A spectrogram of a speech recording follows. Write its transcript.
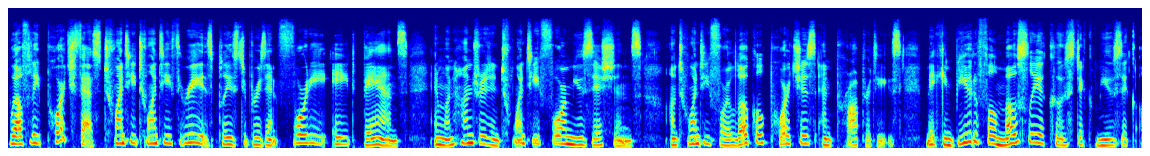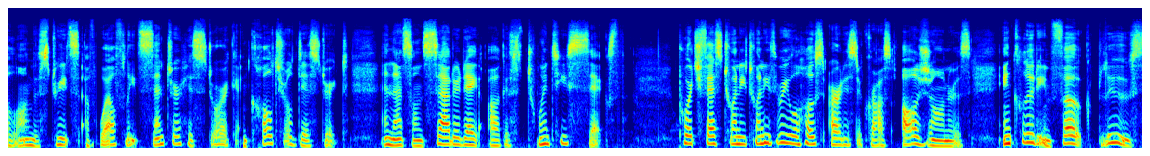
Wellfleet Porch Fest 2023 is pleased to present 48 bands and 124 musicians on 24 local porches and properties, making beautiful, mostly acoustic music along the streets of Wellfleet Center Historic and Cultural District, and that's on Saturday, August 26th. Porch Fest 2023 will host artists across all genres, including folk, blues,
